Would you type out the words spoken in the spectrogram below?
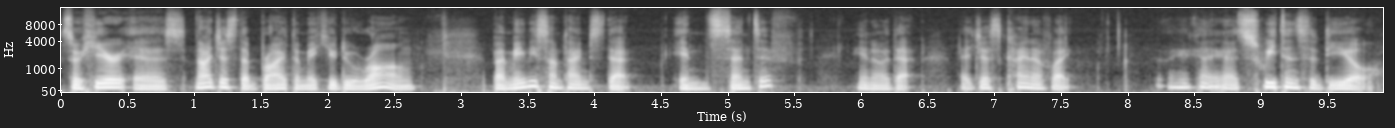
So here is not just the bribe to make you do wrong, but maybe sometimes that incentive, you know, that, that just kind of like sweetens the deal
